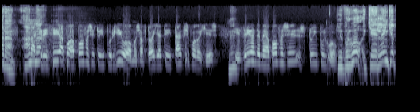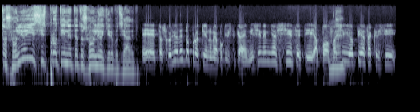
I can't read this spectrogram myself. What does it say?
Άρα, Θα αν... κριθεί από απόφαση του Υπουργείου όμως αυτό, γιατί οι τάξεις υποδοχής Ναι. ιδρύονται με απόφαση του Υπουργού. του Υπουργού και ελέγχει το σχολείο ή εσείς προτείνετε το σχολείο κύριε Πουτσιάδη; Ε, το σχολείο δεν το προτείνουμε αποκλειστικά εμείς. Είναι μια σύνθετη απόφαση Ναι. η οποία θα κριθεί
